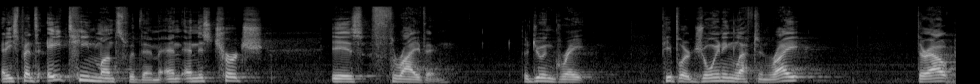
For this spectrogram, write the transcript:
and he spends 18 months with them, and, and this church is thriving. They're doing great. People are joining left and right. They're out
